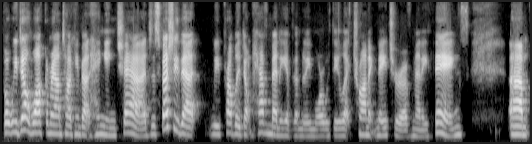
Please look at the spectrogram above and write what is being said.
but we don't walk around talking about hanging Chads, especially that we probably don't have many of them anymore with the electronic nature of many things. Um,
